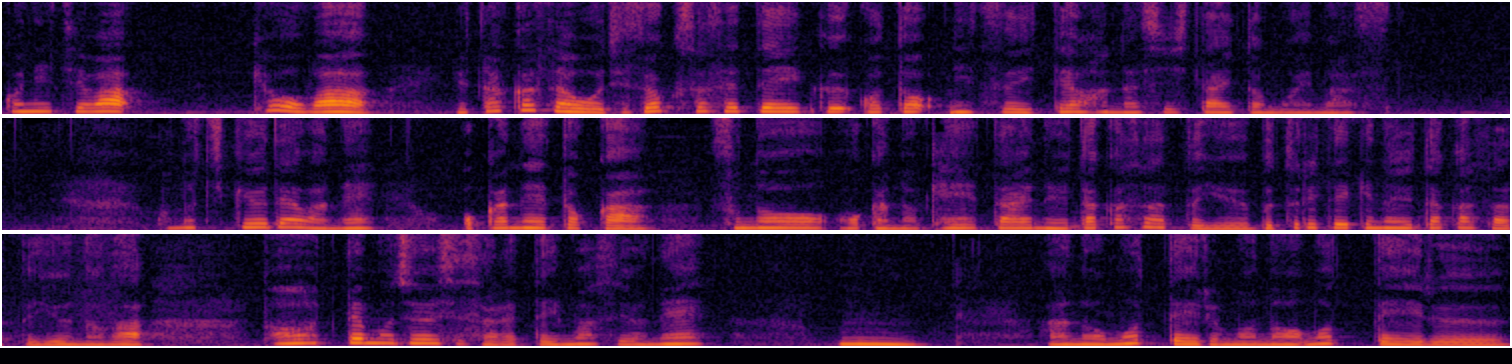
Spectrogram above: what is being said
こんにちは。今日は豊かさを持続させていくことについてお話ししたいと思います。この地球ではねお金とかその他の携帯の豊かさという物理的な豊かさというのはとっても重視されていますよね。うん、あの持っているもの持っている、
